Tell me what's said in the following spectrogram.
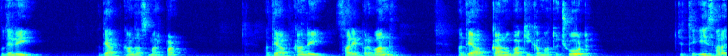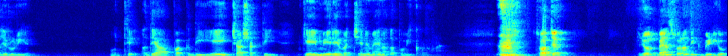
ਉਹਦੇ ਲਈ ਅਧਿਆਪਕਾਂ ਦਾ ਸਮਰਪਣ, ਅਧਿਆਪਕਾਂ ਲਈ ਸਾਰੇ ਪ੍ਰਬੰਧ, ਅਧਿਆਪਕਾਂ ਨੂੰ ਬਾਕੀ ਕੰਮਾਂ ਤੋਂ ਛੋਟ, ਜਿੱਥੇ ਇਹ ਸਾਰਾ ਜ਼ਰੂਰੀ ਹੈ, ਉੱਥੇ ਅਧਿਆਪਕ ਦੀ ਇਹ ਇੱਛਾ ਸ਼ਕਤੀ ਕਿ ਮੇਰੇ ਬੱਚੇ ਨੇ ਮੈਂ ਇਹਨਾਂ ਦਾ ਭਵਿੱਖ ਬਣਾਉਣਾ ਸੋ ਅੱਜ ਜੋਤ ਬੈਂਸ ਹੋਰਾਂ ਦੀ ਇੱਕ ਵੀਡੀਓ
